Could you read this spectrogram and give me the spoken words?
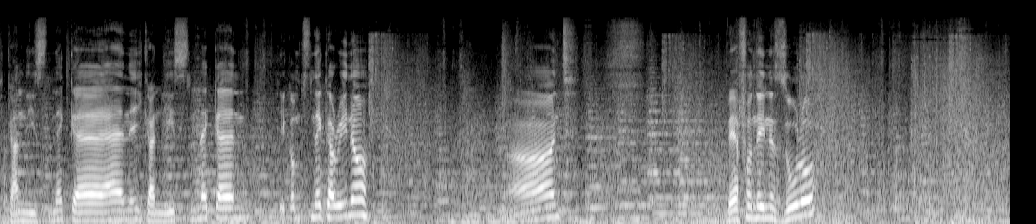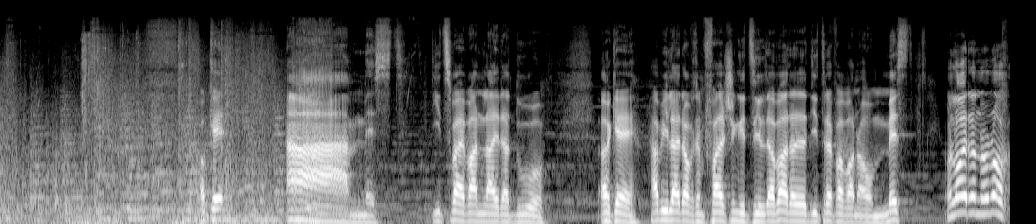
Ich kann die snacken. Ich kann die snacken. Hier kommt Snackerino. Und... Wer von denen ist Solo? Okay. Ah, Mist. Die zwei waren leider Duo. Okay, habe ich leider auf den Falschen gezielt, aber die Treffer waren auch Mist. Und Leute, nur noch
